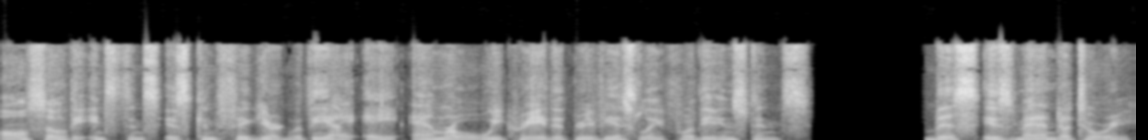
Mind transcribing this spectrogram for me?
Also the instance is configured with the IAM role we created previously for the instance. This is mandatory.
